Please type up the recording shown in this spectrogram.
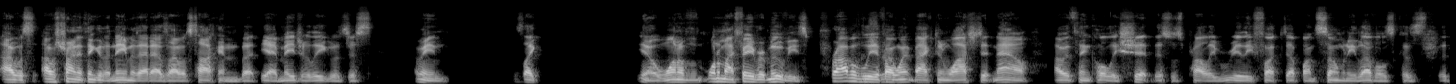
I was I was trying to think of the name of that as I was talking, but yeah, Major League was just I mean, it's like you know one of one of my favorite movies. Probably sure. if I went back and watched it now, I would think, holy shit, this was probably really fucked up on so many levels because the,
